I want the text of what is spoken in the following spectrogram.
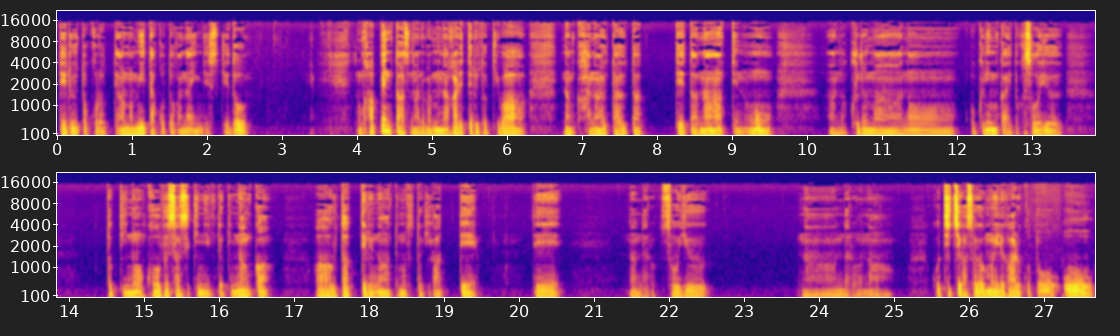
てるところってあんま見たことがないんですけどそのカーペンターズのアルバム流れてる時はなんか鼻歌歌ってたなっていうのをあの車の送り迎えとかそういう時の後部座席にいる時になんかああ歌ってるなと思った時があってでなんだろうそういうなんだろうなこう父がそういう思い入れがあることを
